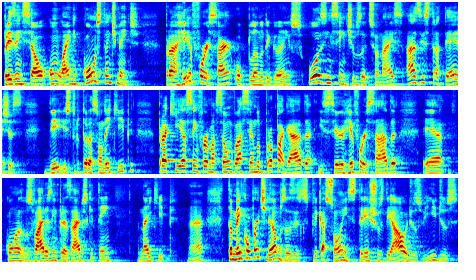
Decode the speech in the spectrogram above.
presencial online constantemente para reforçar o plano de ganhos, os incentivos adicionais, as estratégias de estruturação da equipe, para que essa informação vá sendo propagada e ser reforçada é, com os vários empresários que tem na equipe. Né? Também compartilhamos as explicações, trechos de áudios, vídeos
